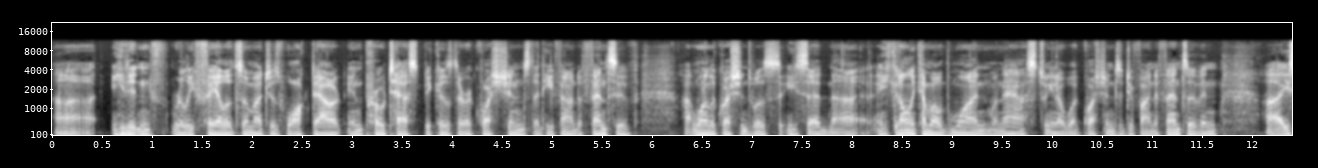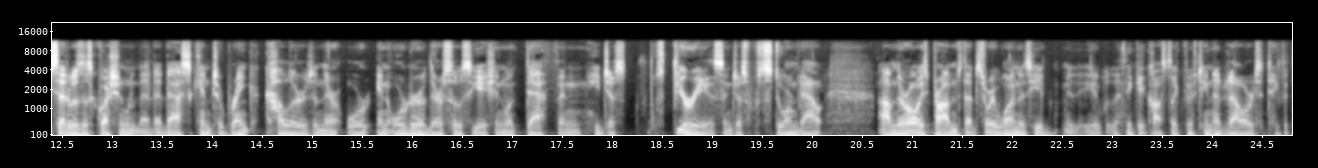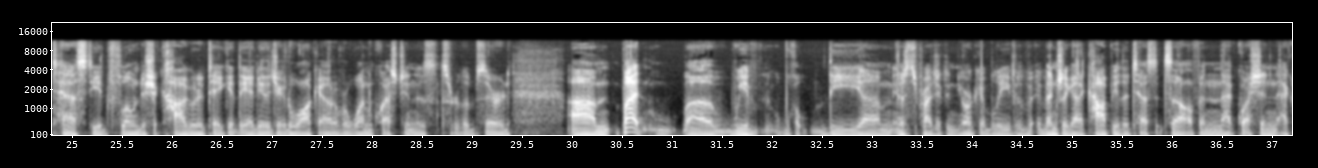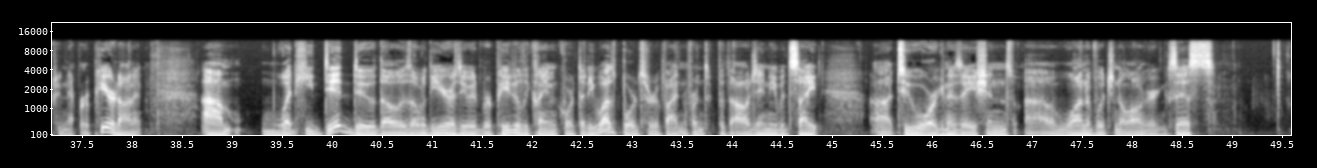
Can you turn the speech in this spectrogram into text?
uh, he didn't really fail it so much as walked out in protest because there are questions that he found offensive. Uh, one of the questions was he said uh, he could only come up with one when asked, you know, what questions did you find offensive? And uh, he said it was this question that had asked him to rank colors in their or in order of their association with death, and he just was furious and just stormed out. Um, there were always problems with that story. One is he had, I think it cost like fifteen hundred dollars to take the test. He had flown to Chicago to take it. The idea that you're going to walk out over one question is sort of absurd. Um, but uh, we've well, the um, Innocence Project in New York, I believe, eventually got a copy of the test itself, and that question actually never appeared on it. Um, what he did do, though, is over the years he would repeatedly claim in court that he was board certified in forensic pathology, and he would cite uh, two organizations, uh, one of which no longer exists.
